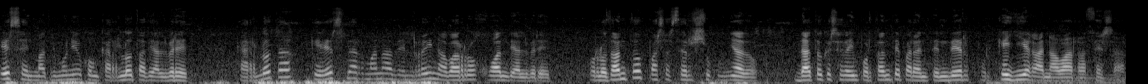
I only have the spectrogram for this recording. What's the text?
es el matrimonio con Carlota de Albret. Carlota, que es la hermana del rey navarro Juan de Albret. Por lo tanto, pasa a ser su cuñado, dato que será importante para entender por qué llega a Navarra César.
